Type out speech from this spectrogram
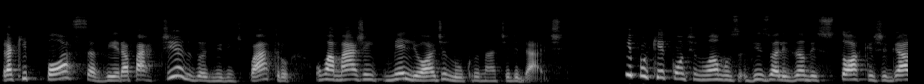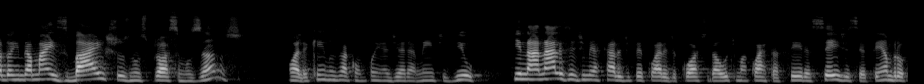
para que possa ver a partir de 2024 uma margem melhor de lucro na atividade. E por que continuamos visualizando estoques de gado ainda mais baixos nos próximos anos? Olha, quem nos acompanha diariamente viu que na análise de mercado de pecuária de corte da última quarta-feira, 6 de setembro,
